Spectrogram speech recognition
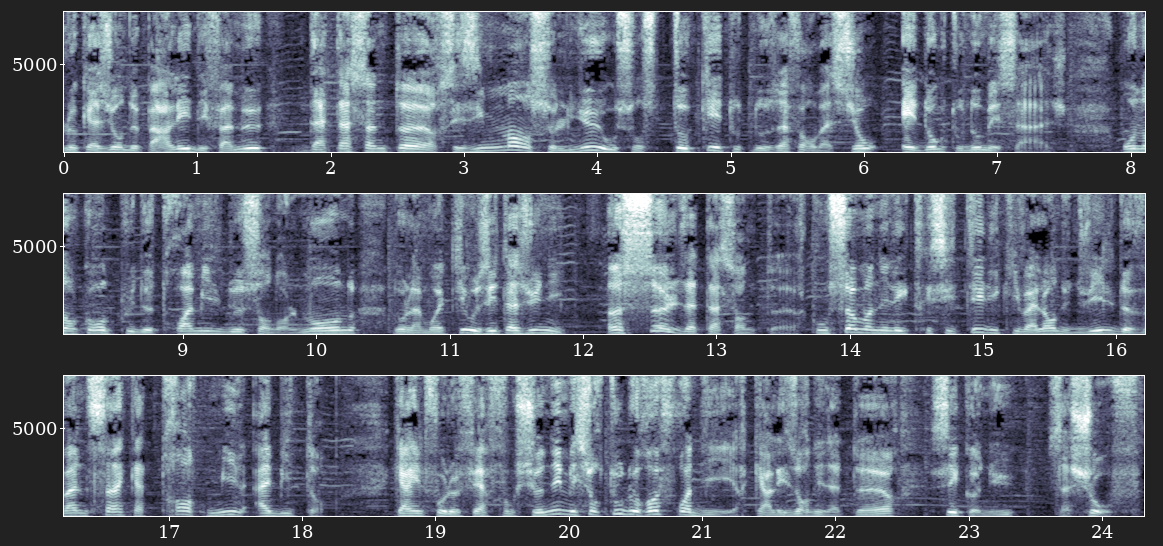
L'occasion de parler des fameux data centers, ces immenses lieux où sont stockées toutes nos informations et donc tous nos messages. On en compte plus de 3200 dans le monde, dont la moitié aux États-Unis. Un seul data center consomme en électricité l'équivalent d'une ville de 25 à 30 000 habitants. Car il faut le faire fonctionner, mais surtout le refroidir, car les ordinateurs, c'est connu, ça chauffe.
